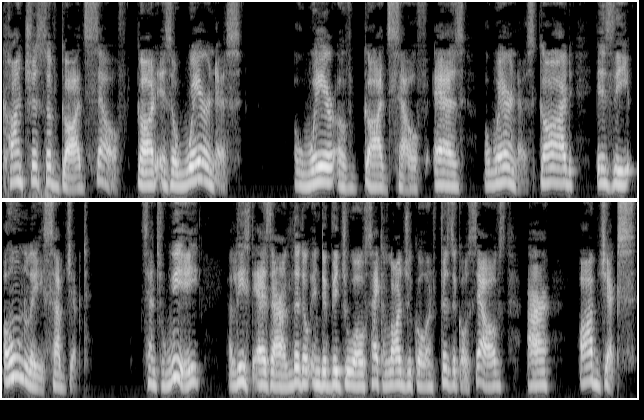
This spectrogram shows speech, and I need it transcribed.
conscious of God's self. God is awareness, aware of God's self as awareness. God is the only subject. Since we, at least as our little individual psychological and physical selves, are objects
